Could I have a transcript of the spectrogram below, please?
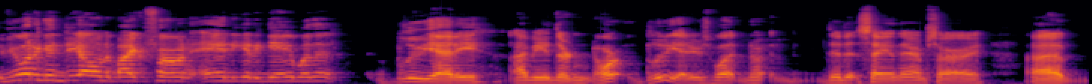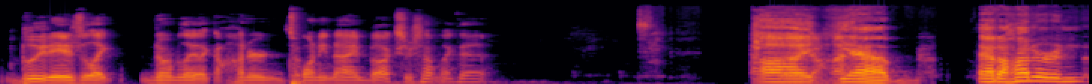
if you want a good deal on the microphone and you get a game with it, Blue Yeti. I mean, they're nor- Blue Yeti's what nor- did it say in there? I'm sorry. Uh, Blue Yetis are like normally like 129 bucks or something like that. Uh, Like yeah, at a hundred and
